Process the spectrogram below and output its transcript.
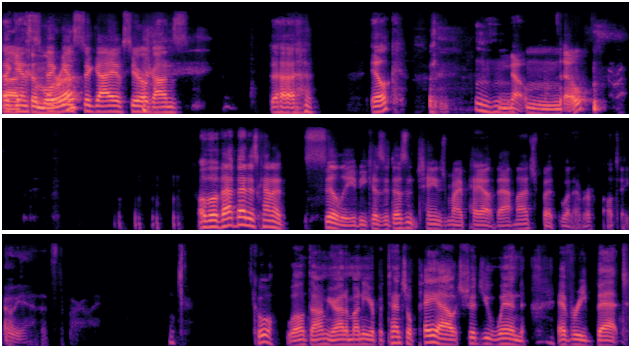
uh, against Kimura. against a guy of Ciryl Gane's uh, ilk. Mhm. No. Mm, no. Although that bet is kind of silly because it doesn't change my payout that much, but whatever. I'll take it. Oh yeah, that's the parlay. Okay. Cool. Well, Dom, you're out of money. Your potential payout, should you win every bet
